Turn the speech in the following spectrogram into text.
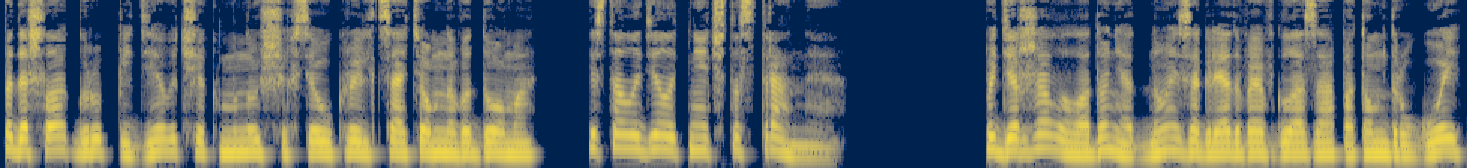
Подошла к группе девочек, мнущихся у крыльца темного дома, и стала делать нечто странное. Подержала ладонь одной, заглядывая в глаза, потом другой,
